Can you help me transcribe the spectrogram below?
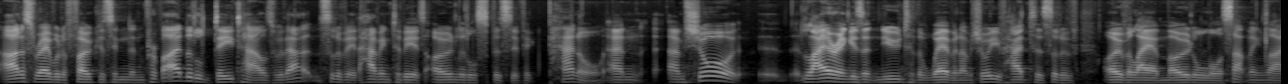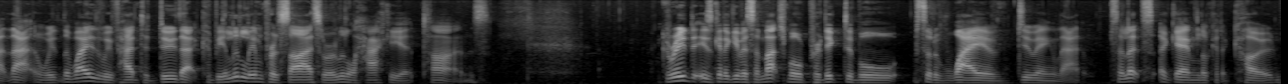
artists were able to focus in and provide little details without sort of it having to be its own little specific panel. And I'm sure uh, layering isn't new to the web, and I'm sure you've had to sort of overlay a modal or something like that. And the ways we've had to do that could be a little imprecise or a little hacky at times. Grid is going to give us a much more predictable sort of way of doing that. So let's again look at a code.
